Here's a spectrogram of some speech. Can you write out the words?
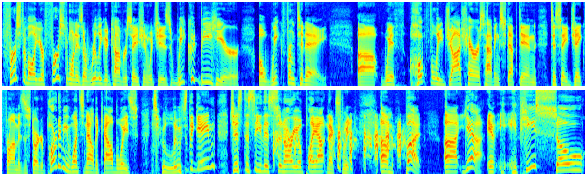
First of all, your first one is a really good conversation, which is we could be here a week from today uh, with hopefully Josh Harris having stepped in to say Jake Fromm is the starter. Part of me wants now the Cowboys to lose the game just to see this scenario play out next week. Um, but uh, yeah, if if he so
